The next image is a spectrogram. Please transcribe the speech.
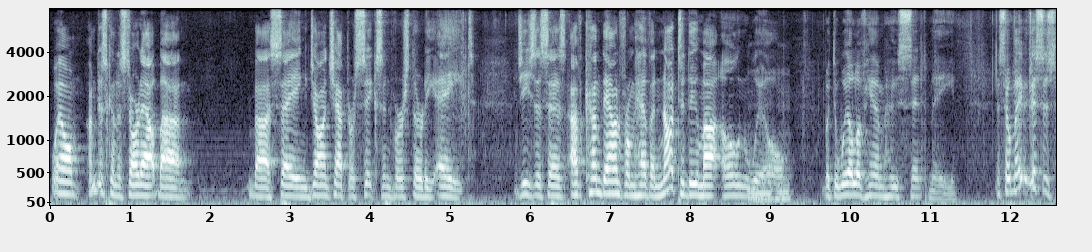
Well, I'm just going to start out by by saying John chapter 6 and verse 38. Jesus says, "I've come down from heaven not to do my own will, but the will of him who sent me." And so maybe this is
